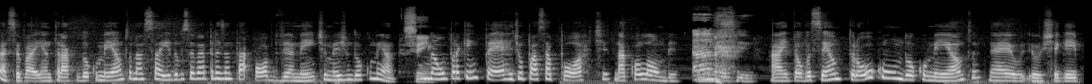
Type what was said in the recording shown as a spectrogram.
você vai entrar com o documento, na saída você vai apresentar, obviamente, o mesmo documento. Sim. Não para quem perde o passaporte na Colômbia. Ah, meu Deus. Ah, então você entrou com um documento, né? Eu, eu cheguei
